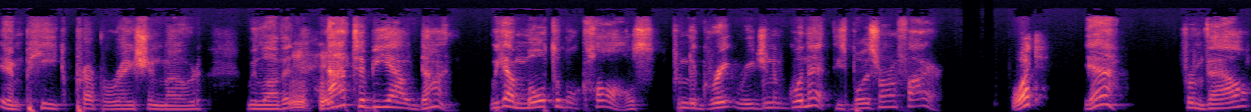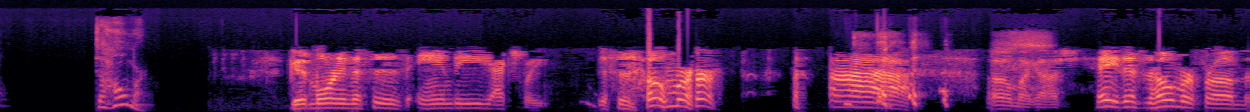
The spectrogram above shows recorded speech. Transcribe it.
in peak preparation mode. We love it. Mhm. Not to be outdone. We got multiple calls from the great region of Gwinnett. These boys are on fire. What? Yeah. From Val to Homer. Good morning. This is Andy. Actually, this is Homer. ah, oh my gosh. Hey, this is Homer from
